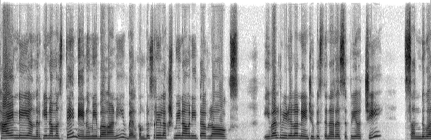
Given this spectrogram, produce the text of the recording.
హాయ్ అండి అందరికీ నమస్తే. నేను మీ Bhavani. Welcome to Sri Lakshmi Navaneetha vlogs ఇవాళ వీడియోలో నేను చూపిస్తున్న రెసిపీ వచ్చి సందువా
